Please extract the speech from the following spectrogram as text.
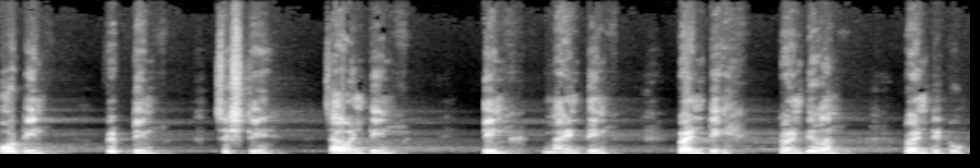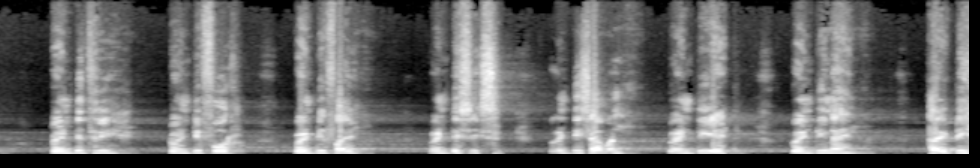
fourteen fifteen sixteen seventeen teen nineteen twenty twenty one twenty two twenty three twenty four twenty five twenty six twenty seven twenty eight twenty nine thirty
